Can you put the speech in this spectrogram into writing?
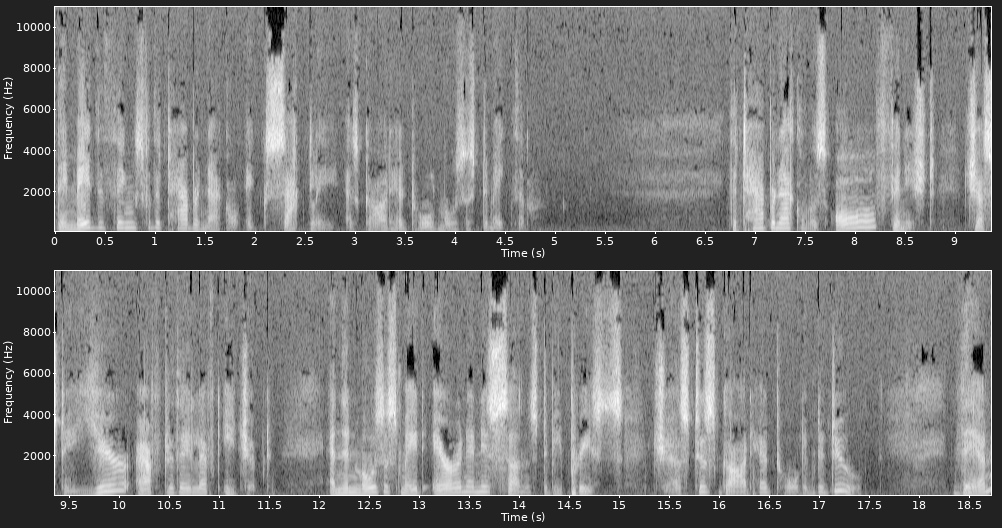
They made the things for the tabernacle exactly as God had told Moses to make them. The tabernacle was all finished just a year after they left Egypt, and then Moses made Aaron and his sons to be priests just as God had told him to do. Then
